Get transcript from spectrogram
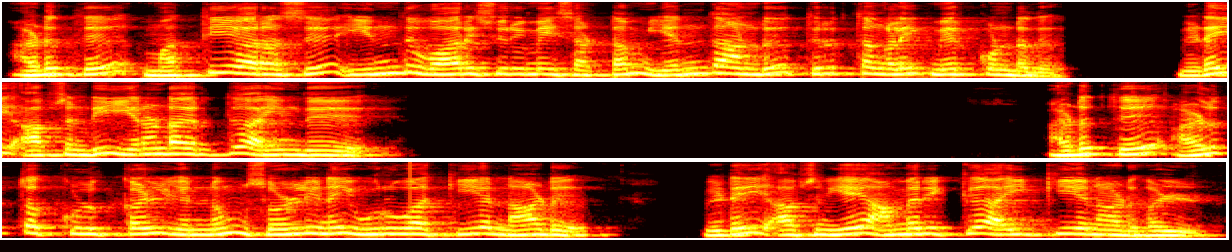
அடுத்து மத்திய அரசு இந்து வாரிசுரிமை சட்டம் எந்த ஆண்டு திருத்தங்களை மேற்கொண்டது? விடை ஆப்ஷன் டி இரண்டாயிரத்து ஐந்து. அடுத்து அழுத்த குழுக்கள் என்னும் சொல்லினை உருவாக்கிய நாடு. விடை ஆப்ஷன் ஏ அமெரிக்க ஐக்கிய நாடுகள்.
